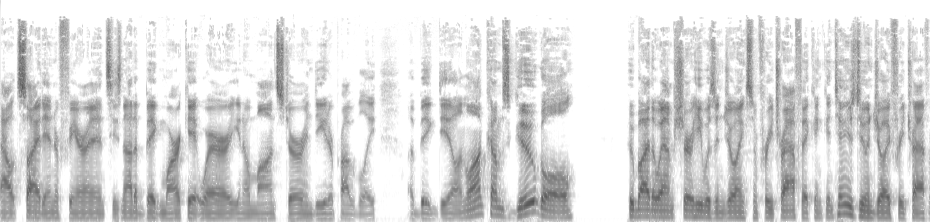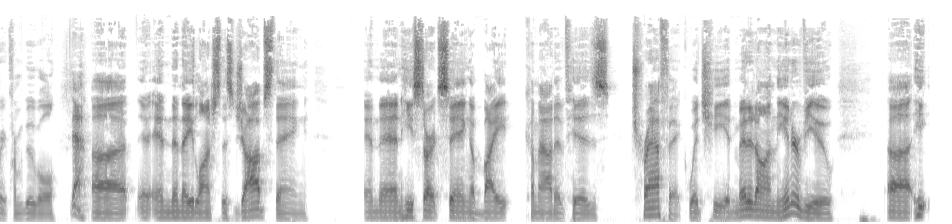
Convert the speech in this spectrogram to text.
outside interference. He's not a big market where, you know, Monster, Indeed are probably a big deal. And along comes Google, who, by the way, I'm sure he was enjoying some free traffic and continues to enjoy free traffic from Google. Yeah. Uh, and, and then they launched this jobs thing. And then he starts seeing a bite come out of his traffic, which he admitted on the interview. Uh, he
